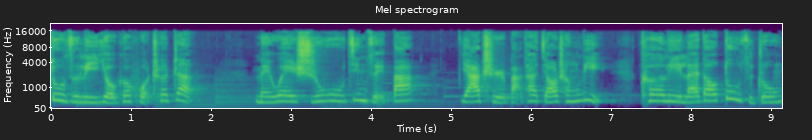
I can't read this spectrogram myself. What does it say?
肚子里有个火车站，美味食物进嘴巴，牙齿把它嚼成粒，颗粒来到肚子中，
